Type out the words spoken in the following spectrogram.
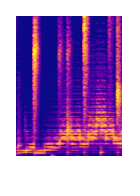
Thank you.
